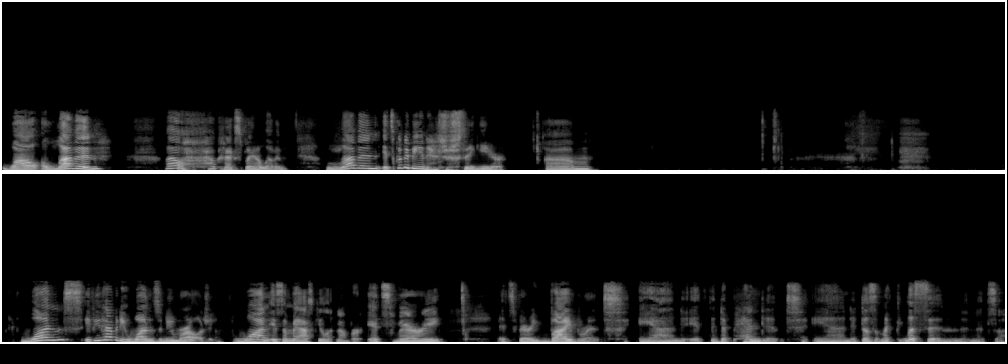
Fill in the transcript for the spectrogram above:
while 11, well, how can I explain 11? 11, it's going to be an interesting year. Um, Ones, if you have any ones in numerology, one is a masculine number. It's very, it's very vibrant and it's independent and it doesn't like to listen and it's a,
